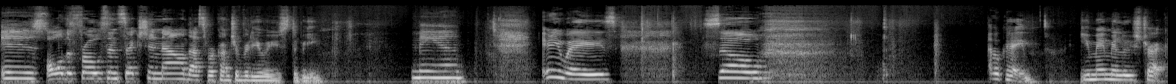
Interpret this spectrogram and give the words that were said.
is All the frozen section now, that's where Country Video used to be. man. Anyways, so okay, you made me lose track.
